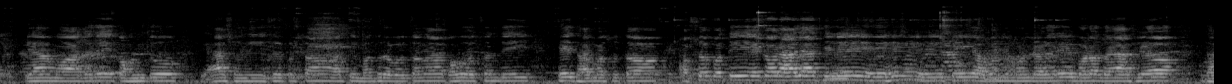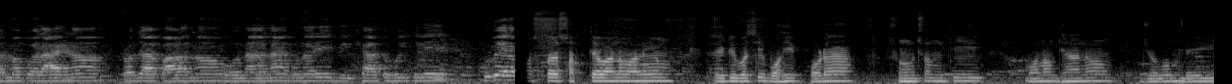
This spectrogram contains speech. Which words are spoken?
ଏହା ମୋ ଆଗରେ କହନ୍ତୁ ଏହା ଶୁଣି ଶ୍ରୀକୃଷ୍ଣ ଅତି ମଧୁର ବଚନ କହୁଅଛନ୍ତି ହେ ଧର୍ମସୂତ ଅଶ୍ୱପତି ଏକ ରାଜା ଥିଲେ ସେହି ଅବନି ମଣ୍ଡଳରେ ବଡ଼ ଦୟାଶୀଳ ଧର୍ମପରାୟଣ ପ୍ରଜା ପାଳନ ଓ ନାନା ଗୁଣରେ ବିଖ୍ୟାତ ହୋଇଥିଲେ କୁବେର ସତ୍ୟବାନ ମାନେ ଏଇଠି ବସି ବହି ପଢା ଶୁଣୁଛନ୍ତି ମନ ଧ୍ୟାନ ଯୋଗ ଦେଇ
